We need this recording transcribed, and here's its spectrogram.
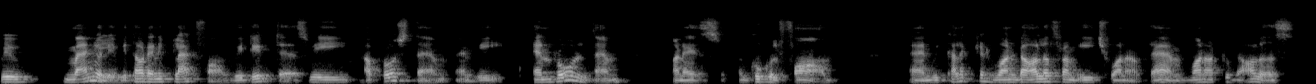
we manually without any platform. We did this. We approached them and we enrolled them on a Google form and we collected one dollar from each one of them, one or two dollars,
